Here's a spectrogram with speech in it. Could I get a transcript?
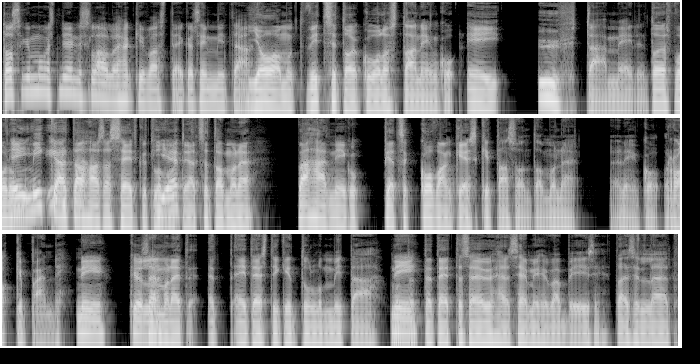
tossakin mun mielestä Dennis lauloi ihan kivasti, eikä siinä mitään. Joo, mutta vitsi toi kuulostaa niin kuin ei yhtään meidän. Toi olisi voinut Ei mikä yhtään. tahansa 70-luvun, Jep. tiedätkö, tommonen vähän niin kuin, tiedätkö, kovan keskitason tommonen niin kuin rockibändi. Niin, kyllä. Semmoinen, että et ei teistä ikin tullut mitään, Niin. mutta te teitte sen yhden semi-hyvän biisi. Tai silleen, että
